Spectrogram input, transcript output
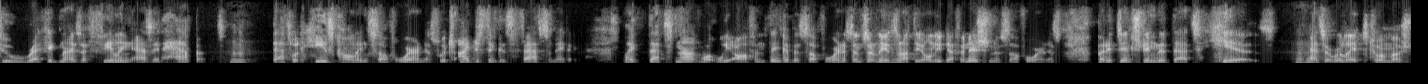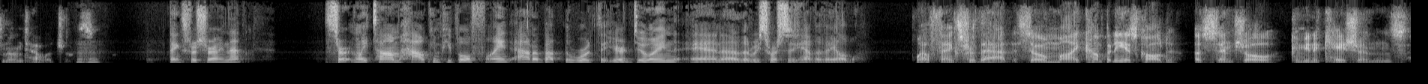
to recognize a feeling as it happens. Hmm. That's what he's calling self awareness, which I just think is fascinating. Like, that's not what we often think of as self awareness. And certainly mm-hmm. it's not the only definition of self awareness, but it's interesting that that's his mm-hmm. as it relates to emotional intelligence. Mm-hmm. Thanks for sharing that. Certainly, Tom, how can people find out about the work that you're doing and uh, the resources you have available? Well, thanks for that. So my company is called Essential Communications,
